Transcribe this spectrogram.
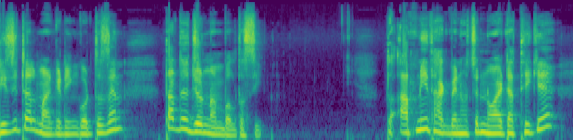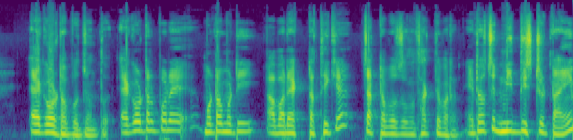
ডিজিটাল মার্কেটিং করতেছেন, তাদের জন্য আমি বলতেছি। তো আপনি থাকবেন হচ্ছে নয়টা থেকে এগারোটা পর্যন্ত। এগারোটার পরে মোটামুটি আবার একটা থেকে চারটা পর্যন্ত থাকতে পারেন। এটা হচ্ছে নির্দিষ্ট টাইম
